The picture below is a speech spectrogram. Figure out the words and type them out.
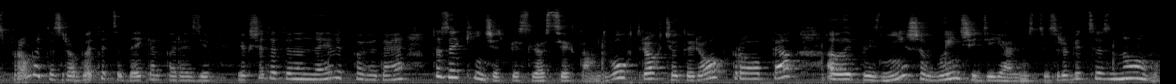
спробуйте зробити це декілька разів. Якщо дитина не відповідає, то закінчить після цих там двох, трьох, чотирьох проб, так? але пізніше в іншій діяльності зробіть це знову.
